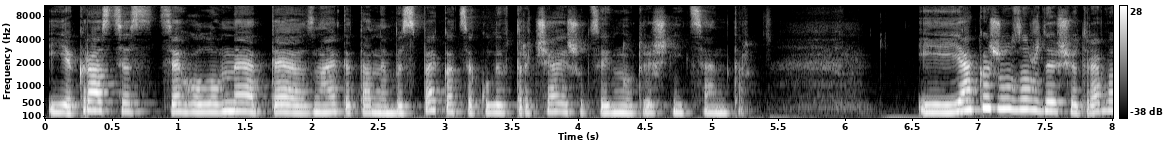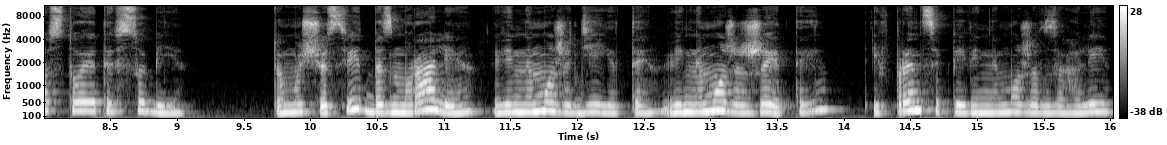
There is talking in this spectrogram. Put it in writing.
І якраз це це головне, те, знаєте, та небезпека це коли втрачаєш оцей внутрішній центр. І я кажу завжди, що треба стояти в собі. Тому що світ без моралі він не може діяти, він не може жити, і, в принципі, він не може взагалі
